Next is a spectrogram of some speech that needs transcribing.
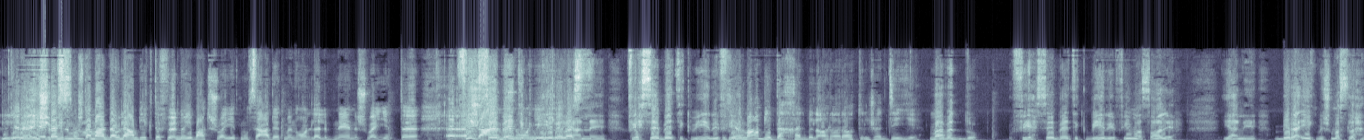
اللي يعني بيعيش بس بيسمع. المجتمع الدولي عم بيكتفي إنه يبعث شوية مساعدات من هون للبنان شوية آه، آه، في حسابات كبيرة يعني. في حسابات كبيرة في يعني ما عم بيتدخل بالقرارات الجدية. ما بده. في حسابات كبيرة في مصالح. يعني برأيك مش مصلحة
